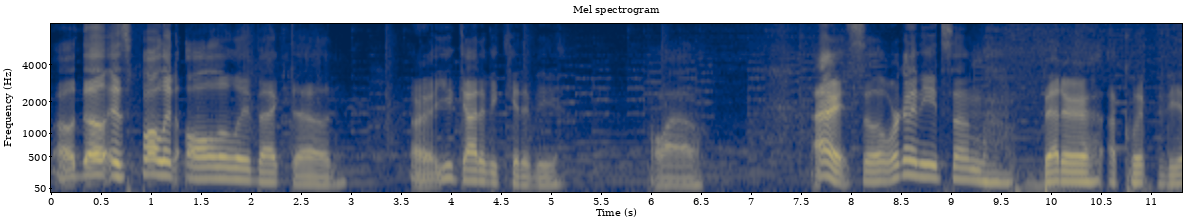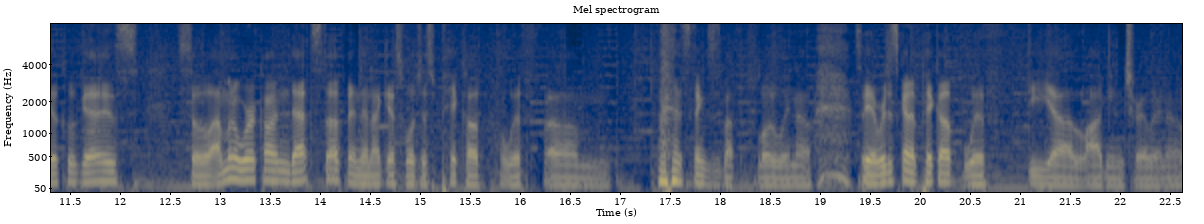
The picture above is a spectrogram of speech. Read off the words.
Oh no, it's falling all the way back down. Alright, you gotta be kidding me. Wow. Alright, so we're gonna need some better equipped vehicle, guys. So I'm gonna work on that stuff and then I guess we'll just pick up with, um, this thing's about to float away now. So yeah, we're just gonna pick up with the uh, logging trailer now.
